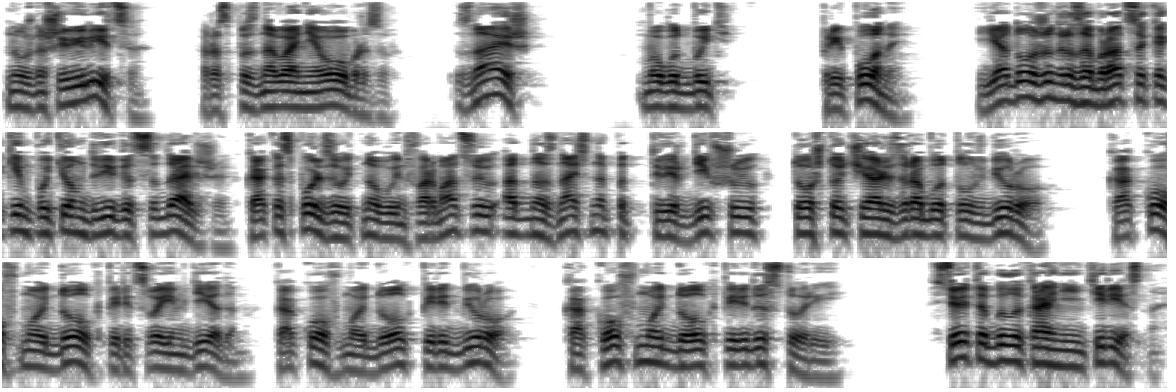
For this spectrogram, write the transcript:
Нужно шевелиться. Распознавание образов. Знаешь, могут быть препоны. Я должен разобраться, каким путем двигаться дальше, как использовать новую информацию, однозначно подтвердившую то, что Чарльз работал в бюро. Каков мой долг перед своим дедом? Каков мой долг перед бюро? Каков мой долг перед историей? Все это было крайне интересно.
